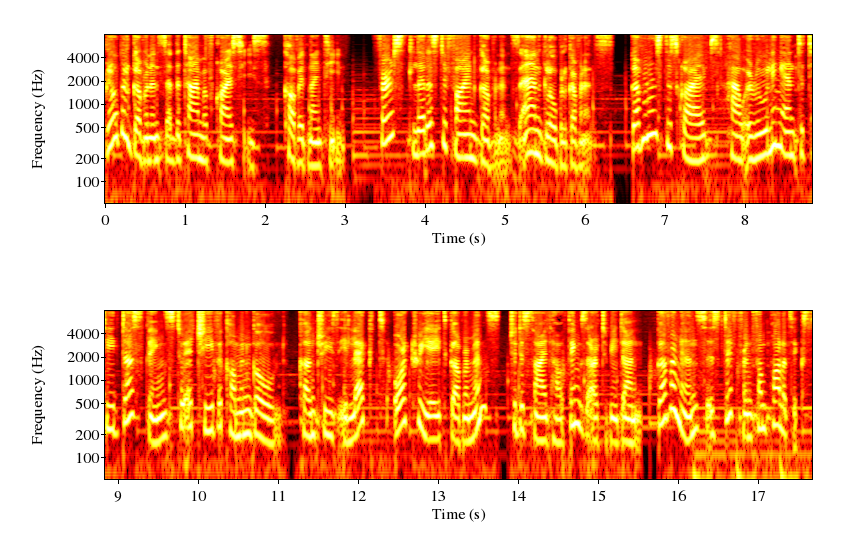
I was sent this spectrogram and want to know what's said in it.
Global governance at the time of crises, COVID 19. First, let us define governance and global governance. Governance describes how a ruling entity does things to achieve a common goal. Countries elect or create governments to decide how things are to be done. Governance is different from politics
